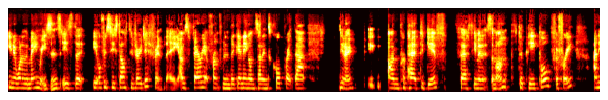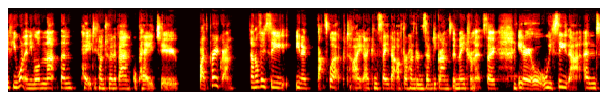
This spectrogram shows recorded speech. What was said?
you know one of the main reasons is that it obviously started very differently. I was very upfront from the beginning on selling to corporate that you know i'm prepared to give 30 minutes a month to people for free. And if you want any more than that, then pay to come to an event or pay to buy the program. And obviously, you know, that's worked. I, I can say that after 170 grand's been made from it. So, you know, we see that. And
